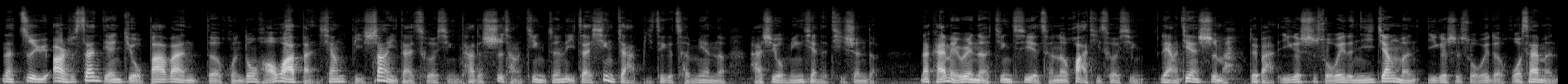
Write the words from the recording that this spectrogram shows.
那至于二十三点九八万的混动豪华版，相比上一代车型，它的市场竞争力在性价比这个层面呢，还是有明显的提升的。那凯美瑞呢？近期也成了话题车型，两件事嘛，对吧？一个是所谓的泥浆门，一个是所谓的活塞门。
